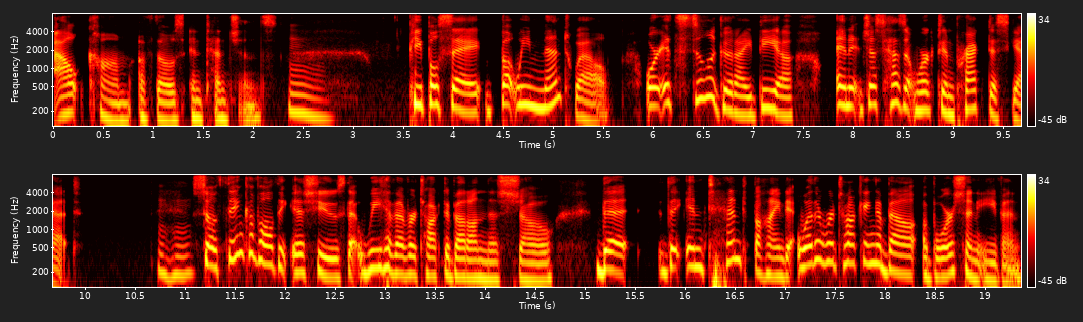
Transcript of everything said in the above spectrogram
outcome of those intentions. Hmm. People say, but we meant well, or it's still a good idea, and it just hasn't worked in practice yet. Mm-hmm. So think of all the issues that we have ever talked about on this show that the intent behind it, whether we're talking about abortion, even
